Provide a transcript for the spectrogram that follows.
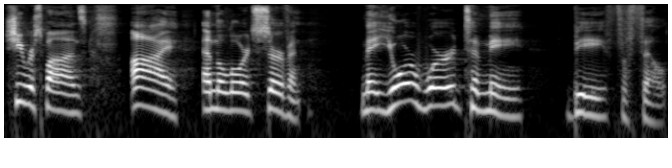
She responds, I am the Lord's servant. May your word to me be fulfilled.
